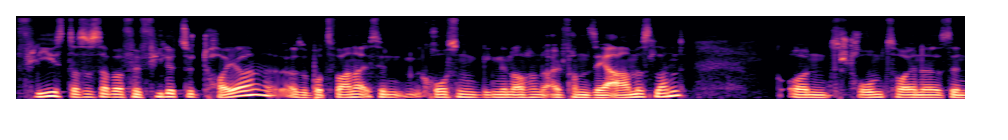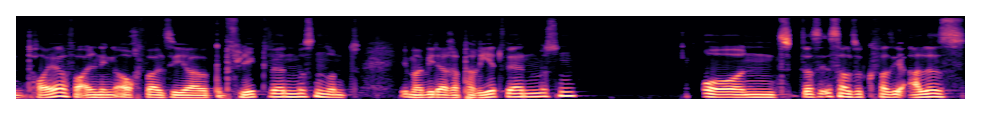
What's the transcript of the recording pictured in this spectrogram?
fließt, das ist aber für viele zu teuer. Also Botswana ist in großen Gegenden auch einfach ein sehr armes Land. Und Stromzäune sind teuer, vor allen Dingen auch, weil sie ja gepflegt werden müssen und immer wieder repariert werden müssen. Und das ist also quasi alles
